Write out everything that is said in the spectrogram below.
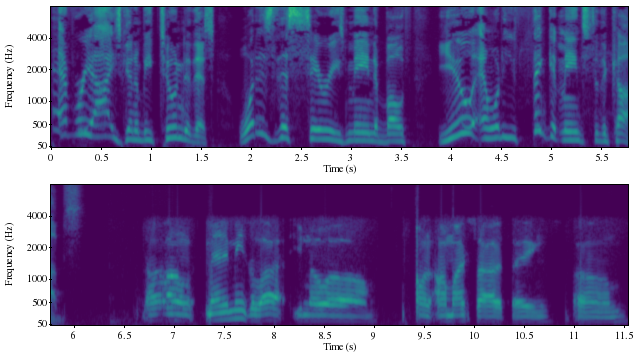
every eye is going to be tuned to this. What does this series mean to both you, and what do you think it means to the Cubs? Um, man, it means a lot. You know, um, on on my side of things, um,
